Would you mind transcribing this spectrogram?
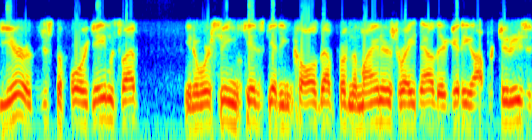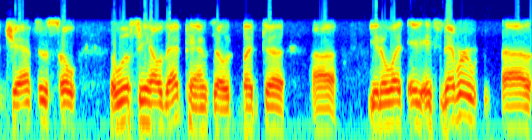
year. Just the four games left. You know, we're seeing kids getting called up from the minors right now. They're getting opportunities and chances. So but we'll see how that pans out. But uh, uh, you know what? It, it's never uh,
